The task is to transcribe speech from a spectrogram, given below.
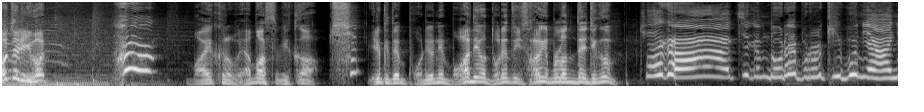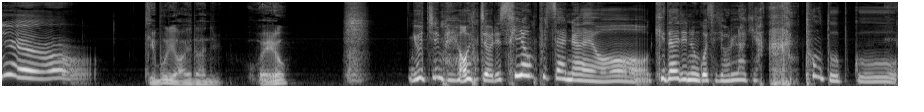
어들이 원? 마이크를 왜 봤습니까? 이렇게 되면 보련이 뭐가 돼요? 노래도 이상하게 불렀는데 지금 제가 지금 노래 부를 기분이 아니에요. 기분이 아니라니 왜요? 요즘에 언저리 슬럼프잖아요. 기다리는 곳에 연락이 한 통도 없고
